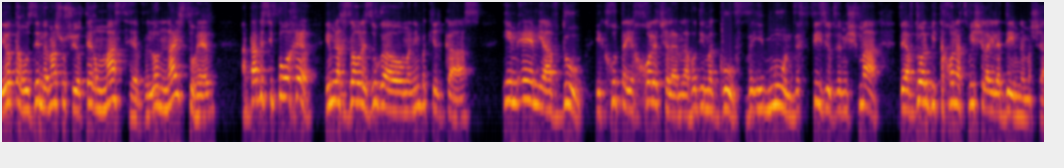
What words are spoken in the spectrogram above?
להיות ארוזים במשהו שהוא יותר must have ולא nice to have, אתה בסיפור אחר. אם לחזור לזוג האומנים בקרקס, אם הם יעבדו, ייקחו את היכולת שלהם לעבוד עם הגוף, ואימון, ופיזיות, ומשמעת, ויעבדו על ביטחון עצמי של הילדים למשל,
